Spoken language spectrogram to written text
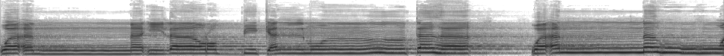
وأن إلى ربك المنتهى وأنه هو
